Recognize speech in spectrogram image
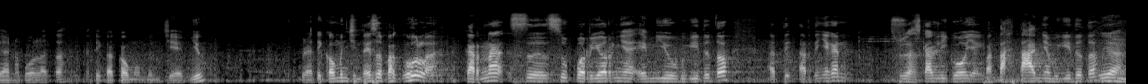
anak bola tuh. Ketika kau membenci MU berarti kau mencintai sepak bola. Karena sesuperiornya MU begitu toh arti, artinya kan susah sekali goyang tahtanya begitu toh. Iya.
